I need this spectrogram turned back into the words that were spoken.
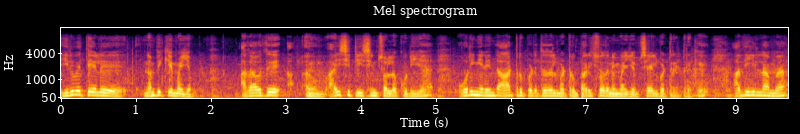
இருபத்தேழு நம்பிக்கை மையம் அதாவது ஐசிடிசின்னு சொல்லக்கூடிய ஒருங்கிணைந்த ஆற்றுப்படுத்துதல் மற்றும் பரிசோதனை மையம் செயல்பட்டு இருக்கு அது இல்லாமல்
